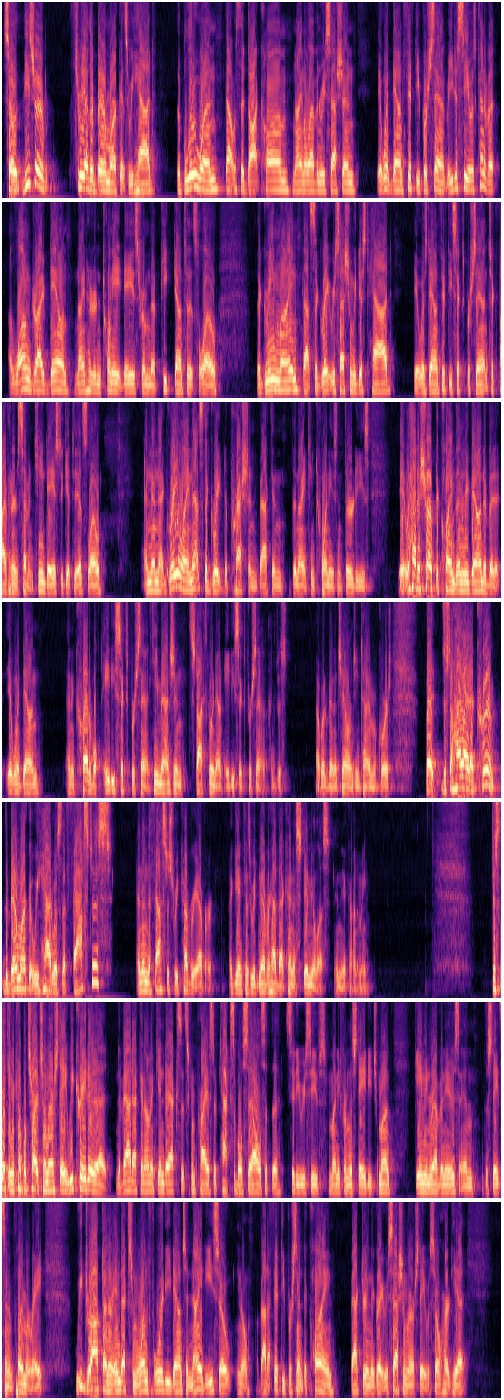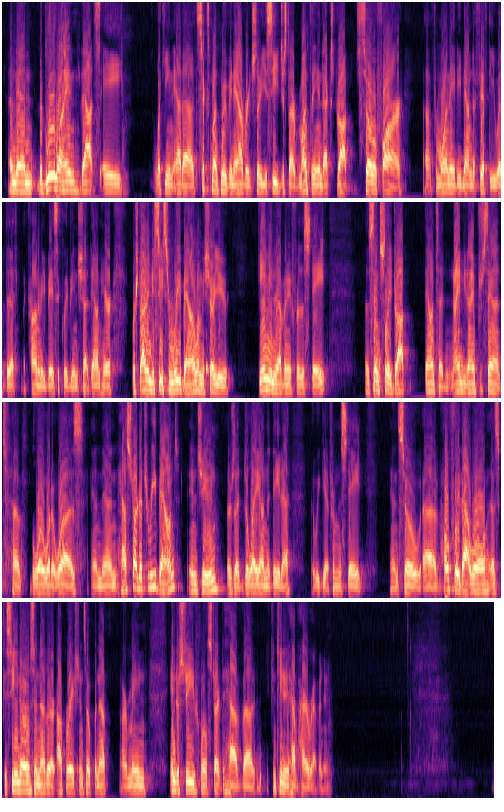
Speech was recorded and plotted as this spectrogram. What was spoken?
So these are three other bear markets we had. The blue one, that was the dot-com 9-11 recession. It went down 50%, but you just see it was kind of a, a long drive down, 928 days from the peak down to its low. The green line, that's the Great Recession we just had. It was down 56%. Took 517 days to get to its low. And then that gray line, that's the Great Depression back in the 1920s and 30s. It had a sharp decline, but then rebounded, but it, it went down an incredible 86%. Can you imagine stocks going down 86%? I just that would have been a challenging time, of course. But just to highlight our current, the bear market we had was the fastest and then the fastest recovery ever. Again, because we'd never had that kind of stimulus in the economy. Just looking at a couple charts on our state, we created a Nevada Economic Index that's comprised of taxable sales that the city receives money from the state each month, gaming revenues, and the state's unemployment rate. We dropped on our index from 140 down to 90, so you know about a 50% decline back during the Great Recession when our state was so hard hit. And then the blue line, that's a looking at a six-month moving average. So you see just our monthly index dropped so far uh, from 180 down to 50 with the economy basically being shut down here. We're starting to see some rebound. Let me show you gaming revenue for the state. Essentially dropped down to 99% of below what it was, and then has started to rebound in June. There's a delay on the data that we get from the state. And so uh, hopefully that will, as casinos and other operations open up, our main industry will start to have, uh, continue to have higher revenue.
